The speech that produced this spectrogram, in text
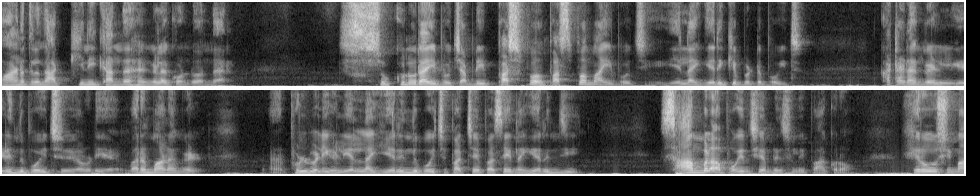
வானத்திலிருந்து அக்கினி கந்தகங்களை கொண்டு வந்தார். சுக்குநூறாகி போச்சு. அப்படி பஸ்பம் பஸ்பமாகி போச்சு. எல்லாம் எரிக்கப்பட்டு போயிடுச்சு கட்டடங்கள் எழுந்து போயிடுச்சு அவருடைய வருமானங்கள் புல்வெளிகள் எல்லாம் எரிந்து போயிடுச்சு பச்சை பசையெல்லாம் எரிஞ்சு சாம்பலாக போயிடுச்சு அப்படின்னு சொல்லி பார்க்குறோம். ஹிரோஷிமா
